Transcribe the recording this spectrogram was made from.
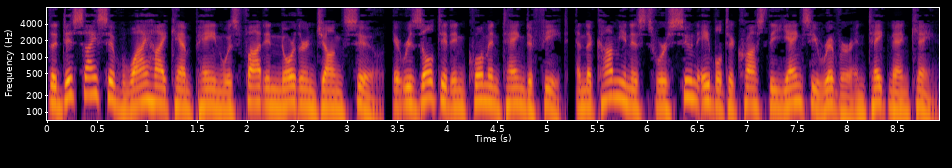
The decisive Huaihai campaign was fought in northern Jiangsu, it resulted in Kuomintang defeat, and the Communists were soon able to cross the Yangtze River and take Nanking.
